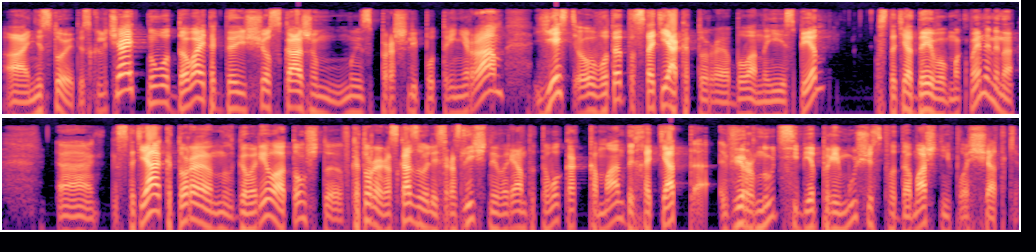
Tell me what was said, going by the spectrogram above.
а, не стоит исключать. Ну вот давай тогда еще скажем, мы прошли по тренерам. Есть э, вот эта статья, которая была на ESPN, статья Дэйва Макменамина, статья, которая говорила о том, что в которой рассказывались различные варианты того, как команды хотят э, вернуть себе преимущество домашней площадки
